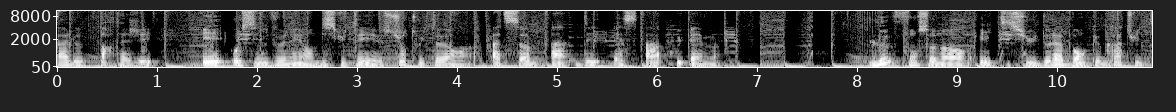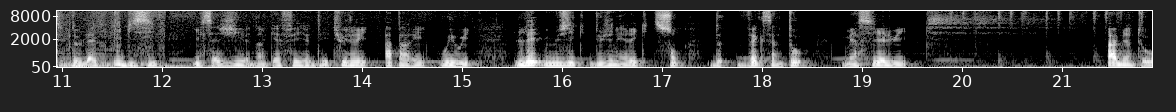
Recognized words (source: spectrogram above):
à le partager et aussi venez en discuter sur Twitter, adsum, A-D-S-A-U-M. Le fond sonore est issu de la banque gratuite de la BBC il s'agit d'un café des Tuileries à Paris. Oui, oui, les musiques du générique sont de Vexanto. Merci à lui. À bientôt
